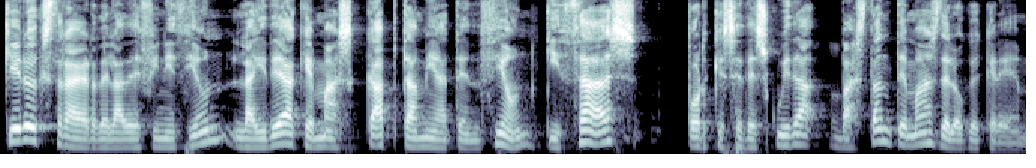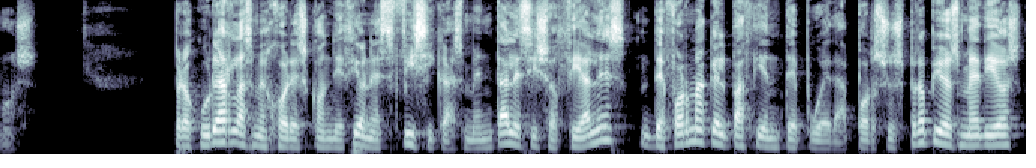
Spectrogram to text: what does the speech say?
Quiero extraer de la definición la idea que más capta mi atención, quizás porque se descuida bastante más de lo que creemos. Procurar las mejores condiciones físicas, mentales y sociales de forma que el paciente pueda, por sus propios medios,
